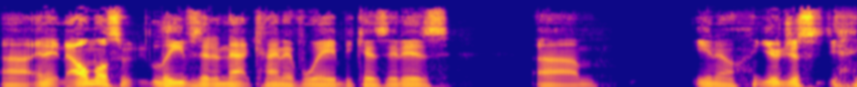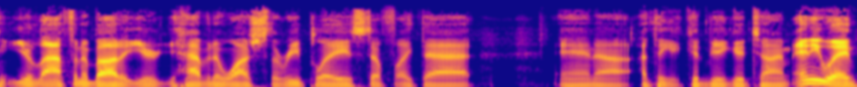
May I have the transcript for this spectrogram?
Uh, and it almost leaves it in that kind of way because it is. Um, you know, you're just you're laughing about it. You're having to watch the replays, stuff like that, and uh, I think it could be a good time. Anyway,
